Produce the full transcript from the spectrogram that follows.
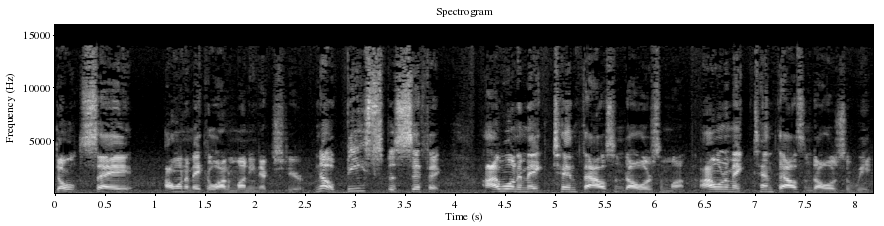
Don't say I want to make a lot of money next year. No, be specific. I want to make $10,000 a month. I want to make $10,000 a week.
